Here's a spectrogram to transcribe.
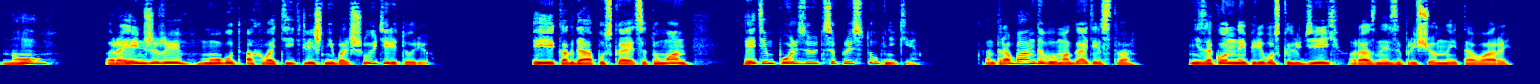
Ну, рейнджеры могут охватить лишь небольшую территорию. И когда опускается туман, этим пользуются преступники. Контрабанда, вымогательство, незаконная перевозка людей, разные запрещенные товары.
